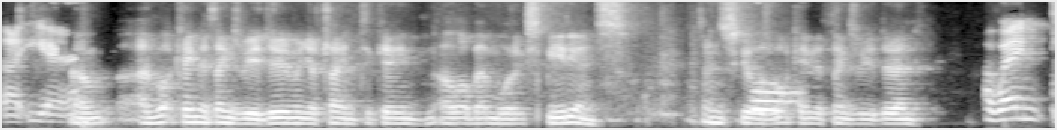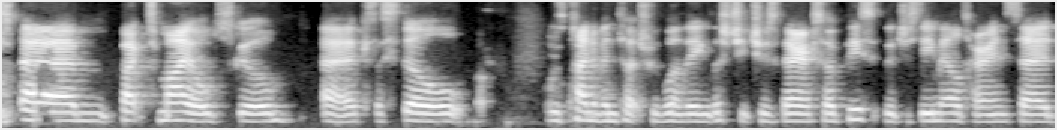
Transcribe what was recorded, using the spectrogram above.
that year. Um, and what kind of things were you doing when you're trying to gain a little bit more experience in schools? Well- what kind of things were you doing? I went um, back to my old school because I still was kind of in touch with one of the English teachers there. So I basically just emailed her and said,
